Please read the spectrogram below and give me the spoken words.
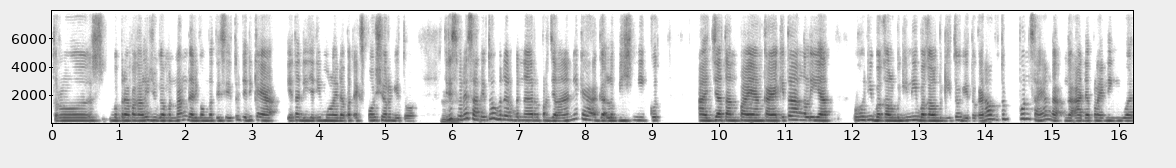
Terus beberapa kali juga menang dari kompetisi itu. Jadi kayak ya tadi jadi mulai dapat exposure gitu. Jadi Hmm. sebenarnya saat itu benar-benar perjalanannya kayak agak lebih ngikut aja tanpa yang kayak kita ngelihat oh ini bakal begini bakal begitu gitu karena waktu itu pun saya nggak nggak ada planning buat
